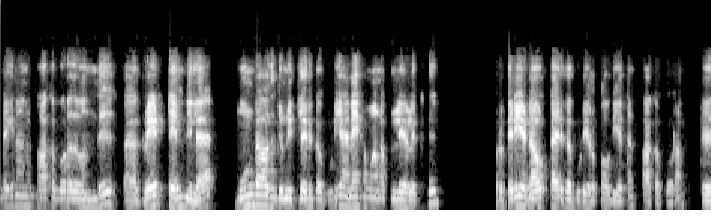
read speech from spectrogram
இன்றைக்கு நாங்கள் பார்க்க போறது வந்து கிரேட் டென்னில் மூன்றாவது யூனிட்ல இருக்கக்கூடிய அநேகமான பிள்ளைகளுக்கு ஒரு பெரிய டவுட்டா இருக்கக்கூடிய ஒரு பகுதியை தான் பார்க்க போறோம். இது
